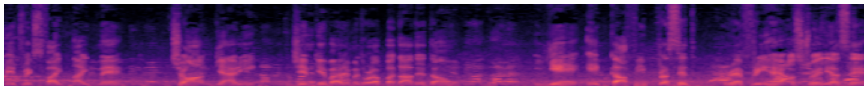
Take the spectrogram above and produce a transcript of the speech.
मैट्रिक्स फाइट नाइट में जॉन गैरी जिम के बारे में थोड़ा बता देता हूँ ये एक काफ़ी प्रसिद्ध रेफरी हैं ऑस्ट्रेलिया से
